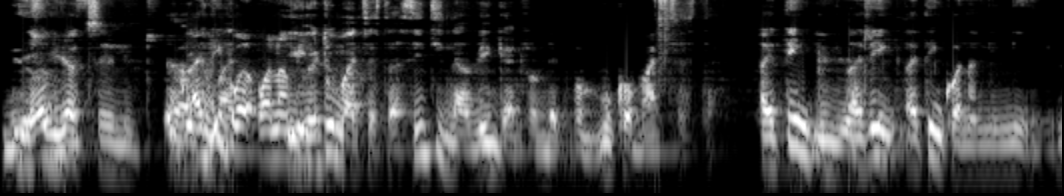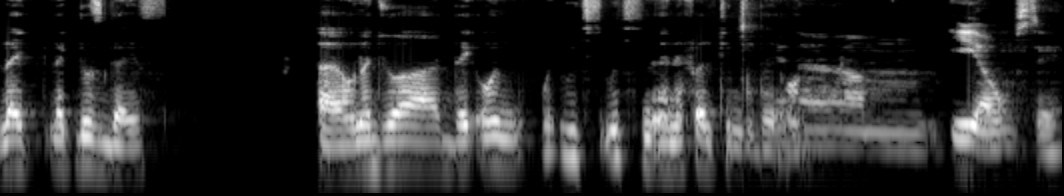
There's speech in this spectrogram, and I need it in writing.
They Dissolve should it. just sell it. You I think Man- wa- wana you go to Manchester City na Wigan from the from Buko Manchester. I think I think I think wana nini like like those guys uh, unajua they own which, which nfl team do they own Um, yeah, Umse.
